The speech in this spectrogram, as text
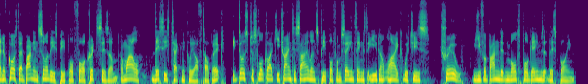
And of course, they're banning some of these people for criticism. And while this is technically off topic, it does just look like you're trying to silence people from saying things that you don't like, which is true. You've abandoned multiple games at this point,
